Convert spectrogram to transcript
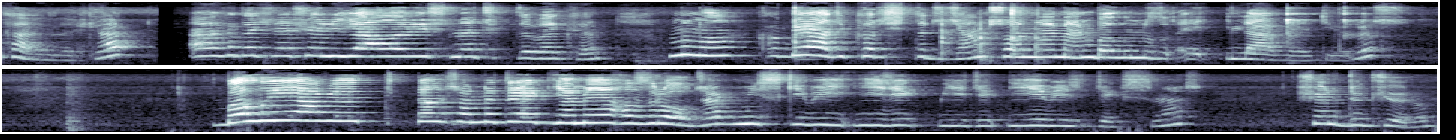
Yaptık arkadaşlar. Arkadaşlar şöyle yağlar üstüne çıktı bakın. Bunu birazcık karıştıracağım. Sonra hemen balımızı e- ilave ediyoruz. Balı ilave ettikten sonra direkt yemeğe hazır olacak. Mis gibi yiyecek, yiyecek, yiyebileceksiniz. Şöyle döküyorum.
